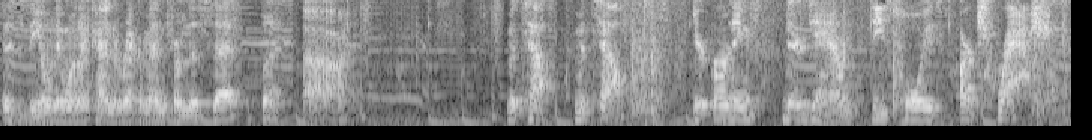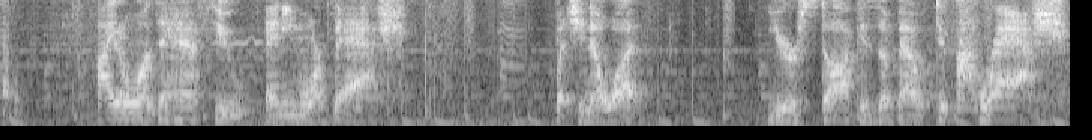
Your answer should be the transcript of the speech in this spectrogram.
this is the only one I kind of recommend from this set. But, uh, Mattel. Mattel. Your earnings, they're down. These toys are trash. I don't want to have to anymore bash. But you know what? Your stock is about to crash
